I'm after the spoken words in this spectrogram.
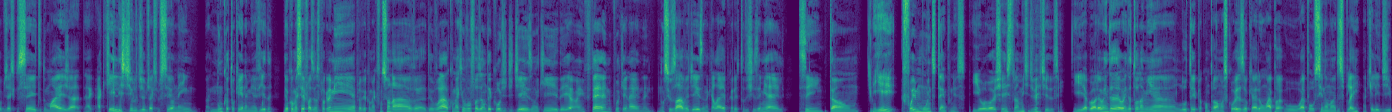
Objective-C e tudo mais, já aquele estilo de Objective-C eu nem nunca toquei na minha vida. Eu comecei a fazer uns programinha para ver como é que funcionava. Deu, ah, como é que eu vou fazer um decode de JSON aqui? Daí é um inferno, porque né, não se usava JSON naquela época, era tudo XML. Sim. Então, e foi muito tempo nisso. E eu achei extremamente divertido, assim. E agora eu ainda, eu ainda tô na minha luta aí para comprar umas coisas. Eu quero um Apple, o Apple Cinema Display, aquele de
